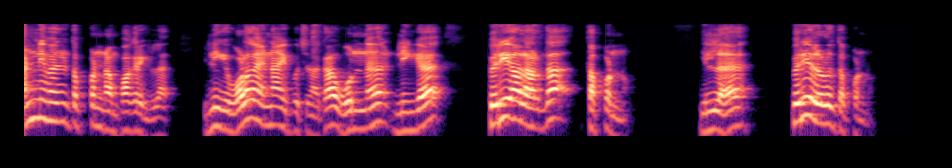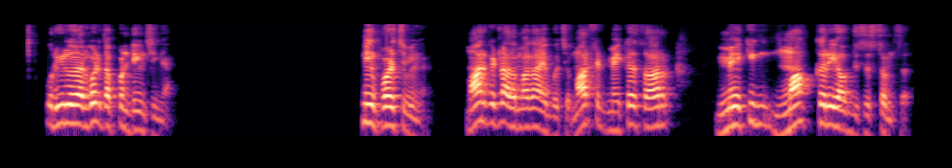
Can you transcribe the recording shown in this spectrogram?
அன்னிமேலும் தப்பு பண்ணுறாங்க பார்க்குறீங்களா இன்னைக்கு உலகம் என்ன ஆகி போச்சுனாக்கா ஒன்று நீங்கள் பெரிய ஆளாக இருந்தால் தப்பு பண்ணணும் இல்லை பெரிய லெவலுக்கு தப்பு பண்ணணும் ஒரு இருபதாயிரம் கோடி தப்பு பண்ணிட்டீங்கன்னு நீங்கள் பழச்சிப்பீங்க. மார்க்கெட்டில் அது மாதிரி தான் ஆகிப்போச்சு market makers are making mockery of the system sir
